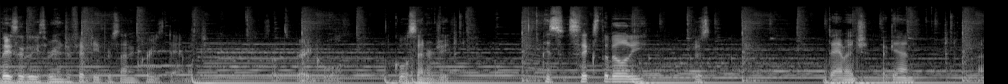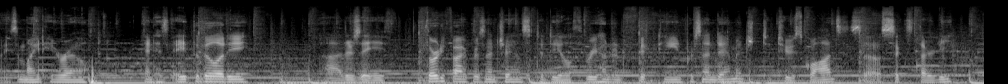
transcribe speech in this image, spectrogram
basically 350% increased damage. So it's very cool. Cool synergy. His sixth ability, just damage again. Uh, he's a might hero. And his eighth ability, uh, there's a 35% chance to deal 315% damage to two squads, so 630. Uh,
